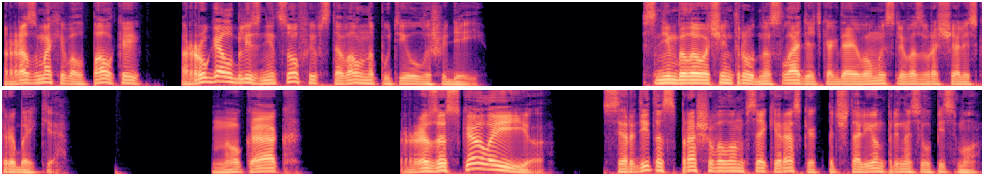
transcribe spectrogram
размахивал палкой, ругал близнецов и вставал на пути у лошадей. С ним было очень трудно сладить, когда его мысли возвращались к Ребекке. «Ну как? Разыскала ее?» Сердито спрашивал он всякий раз, как почтальон приносил письмо.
